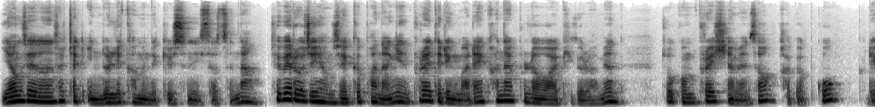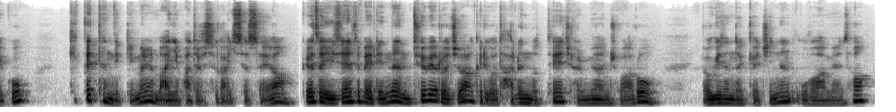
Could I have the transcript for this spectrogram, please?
이 향수에서는 살짝 indolic함을 느낄 수는 있었으나 튜베로즈 향수의 끝판왕인 Frederic Malle의 Carnal Flower와 비교를 하면 조금 fresh하면서 가볍고 그리고 깨끗한 느낌을 많이 받을 수가 있었어요. 그래서 이 Sedbury는 튜베로즈와 그리고 다른 노트의 절묘한 조화로 여기서 느껴지는 우아하면서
